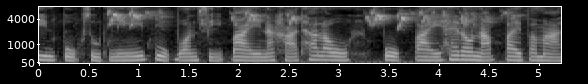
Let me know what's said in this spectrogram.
ดินปลูกสูตรนี้ปลูกบอนสีไปนะคะ ถ้าเราปลูกไปให้เรานับไปประมาณ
